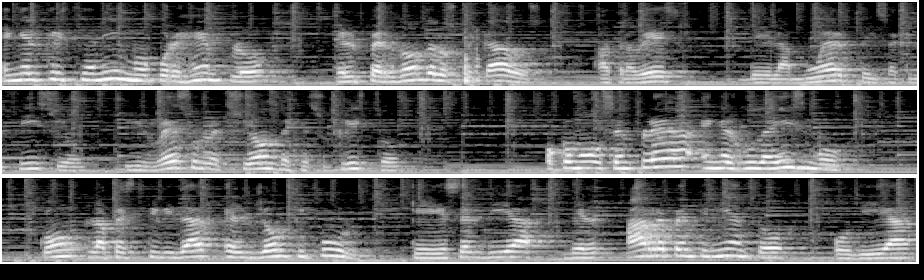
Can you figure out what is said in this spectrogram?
En el cristianismo, por ejemplo, el perdón de los pecados a través de la muerte y sacrificio y resurrección de Jesucristo, o como se emplea en el judaísmo con la festividad el Yom Kippur, que es el día del arrepentimiento o día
